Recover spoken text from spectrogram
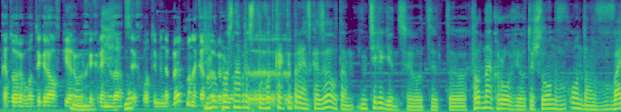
который вот играл в первых экранизациях ну, вот именно Бэтмена, который... Ну, просто-напросто, вот, э, вот как ты правильно сказал, там, интеллигенция, вот это, хладнокровие, вот то, что он, он там во,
